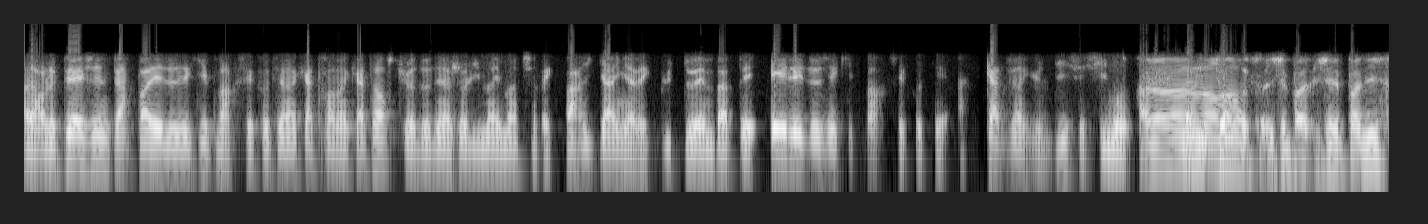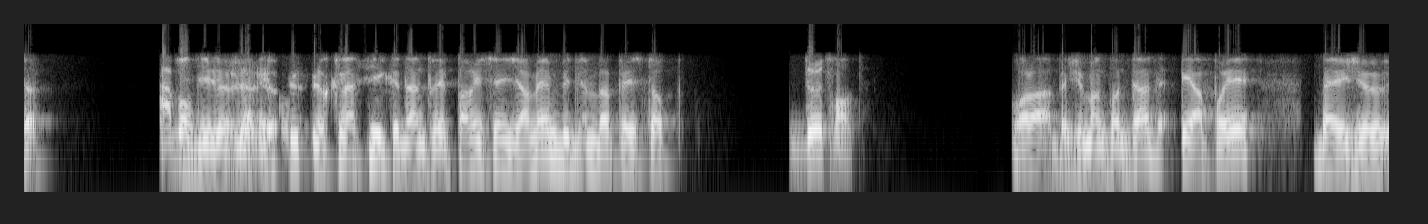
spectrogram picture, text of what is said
Alors, le PSG ne perd pas les deux équipes, Marc. C'est côté 1,94. Tu as donné un joli my match avec Paris gagne avec but de Mbappé et les deux équipes marquent. C'est côté à 4,10. Et sinon. Ah non, non, non, non, j'ai pas, j'ai pas dit ça. Ah bon dit le, le- compris. le- le classique d'entrée, Paris Saint-Germain, but d'Mbappé, stop. 2,30. Voilà, ben, je m'en contente. Et après, ben, je,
